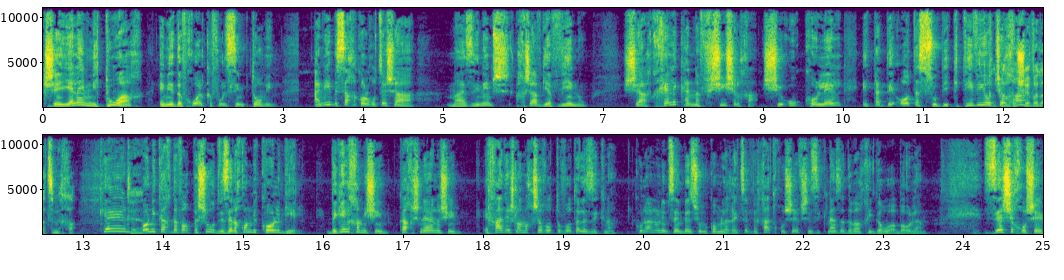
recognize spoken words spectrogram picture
כשיהיה להם ניתוח, הם ידווחו על כפול סימפטומים. אני בסך הכל רוצה שהמאזינים עכשיו יבינו שהחלק הנפשי שלך, שהוא כולל את הדעות הסובייקטיביות שלך... אתה חושב על עצמך. כן, כן, בוא ניקח דבר פשוט, וזה נכון בכל גיל. בגיל 50, קח שני אנשים. אחד יש לו מחשבות טובות על הזקנה. כולנו נמצאים באיזשהו מקום לרצף, ואחד חושב שזקנה זה הדבר הכי גרוע בעולם. זה שחושב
